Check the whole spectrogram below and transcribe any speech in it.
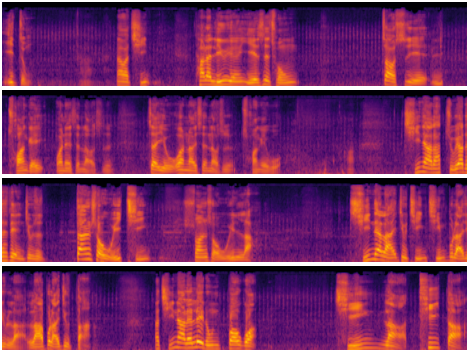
一种啊。那么琴，它的流源也是从赵师爷传给万来生老师，再由万来生老师传给我啊。琴啊，它主要的特点就是单手为琴，双手为拉。琴的来就琴，琴不来就拉，拉不来就打。那擒拿的内容包括擒拿、踢打、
